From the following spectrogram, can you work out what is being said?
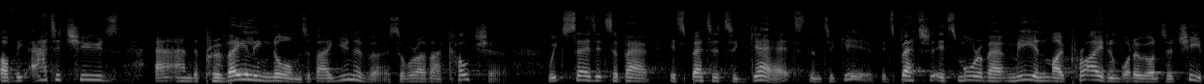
of the attitudes and the prevailing norms of our universe or of our culture which says it's about it's better to get than to give. It's better it's more about me and my pride and what I want to achieve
